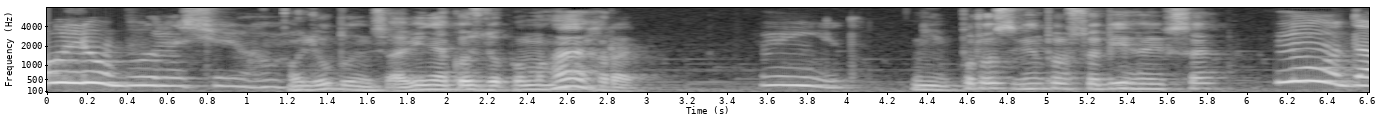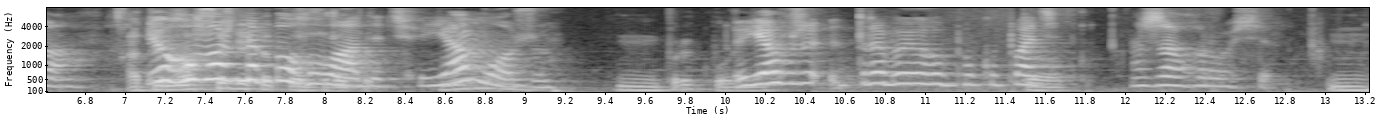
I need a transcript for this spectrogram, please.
улюбленець його. Улюбленець, а він якось допомагає грати? Ні. Ні, просто він просто бігає і все. Ну да. А ти Його можеш собі можна такого погладити. зробити? Я Ну, можу. М, прикольно. Я вже треба його покупати Так. за гроші. Угу,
